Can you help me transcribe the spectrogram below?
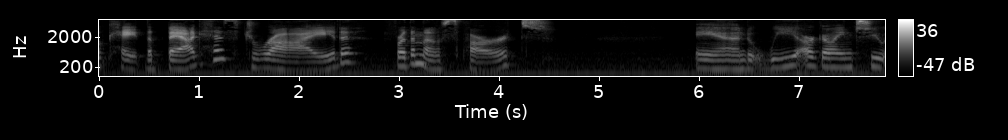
Okay, the bag has dried for the most part. And we are going to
